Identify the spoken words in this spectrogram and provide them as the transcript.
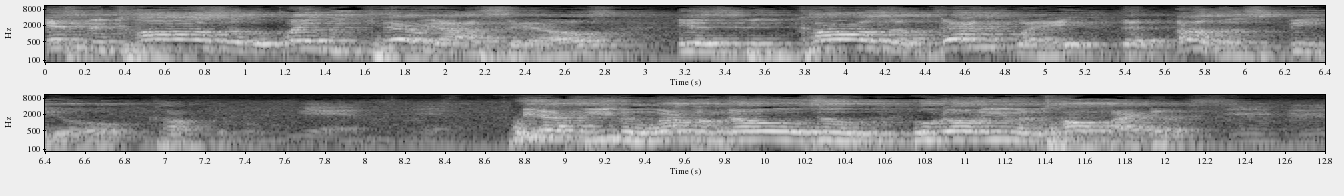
It's because of the way we carry ourselves, it's because of that way that others feel comfortable. Yes, yes. We have to even welcome those who, who don't even talk like us. Mm-hmm.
